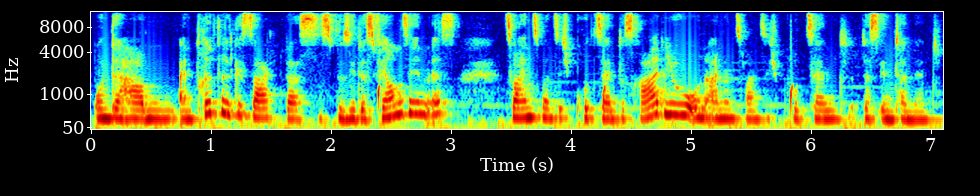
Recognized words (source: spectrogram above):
Und da haben ein Drittel gesagt, dass es für sie das Fernsehen ist, 22 Prozent das Radio und 21 Prozent das Internet.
